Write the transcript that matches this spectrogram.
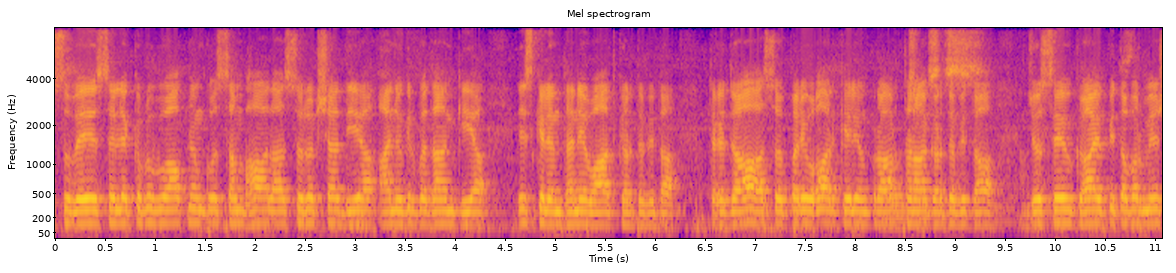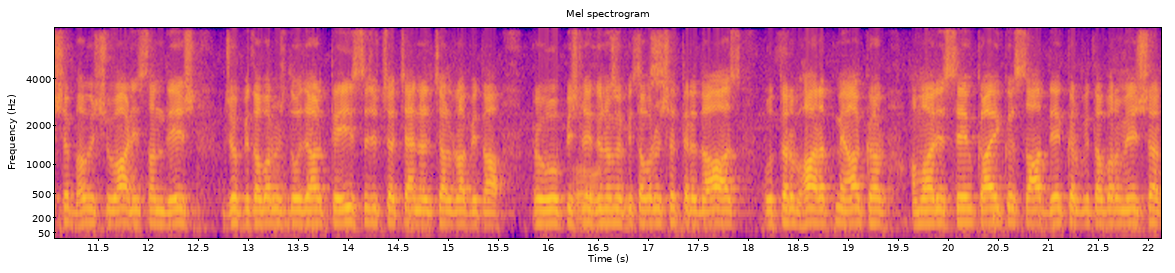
सुबह से लेकर प्रभु आपने हमको संभाला सुरक्षा दिया अनुग्रह प्रदान किया इसके लिए हम धन्यवाद करते पिता तेरे दास और परिवार के लिए हम प्रार्थना करते पिता जो सेवकाय पिता परमेश्वर भविष्यवाणी संदेश जो पिता परमेश्वर 2023 से जो चैनल चल रहा पिता प्रभु पिछले दिनों में पिता परमेश्वर तेरे दास उत्तर भारत में आकर हमारे सेवकाई को साथ देकर पिता परमेश्वर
